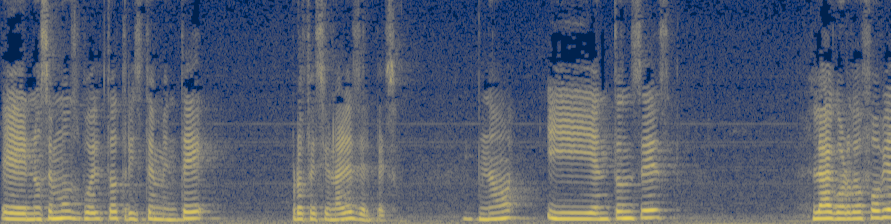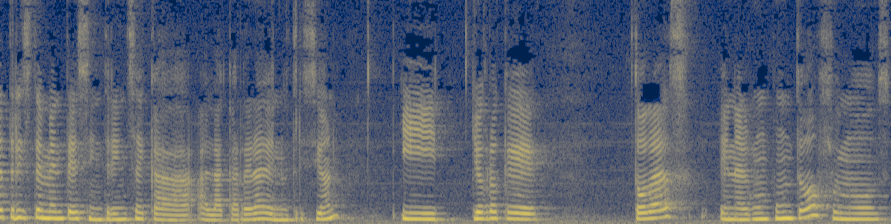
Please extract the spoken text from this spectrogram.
eh, nos hemos vuelto tristemente profesionales del peso, ¿no? Y entonces la gordofobia tristemente es intrínseca a la carrera de nutrición y yo creo que todas en algún punto fuimos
